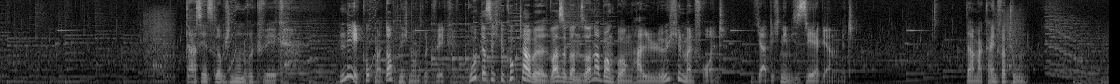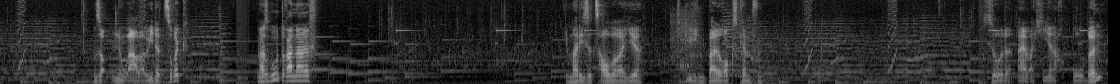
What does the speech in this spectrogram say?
Das hier ist, glaube ich, nur ein Rückweg. Nee, guck mal, doch nicht nur ein Rückweg. Gut, dass ich geguckt habe. War sogar ein Sonderbonbon. Hallöchen, mein Freund. Ja, dich nehme ich sehr gerne mit. Da mal kein Vertun. So, nun aber wieder zurück. Mach's gut, Ranalf. Immer diese Zauberer hier gegen Ballrocks kämpfen. So, dann einmal hier nach oben.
